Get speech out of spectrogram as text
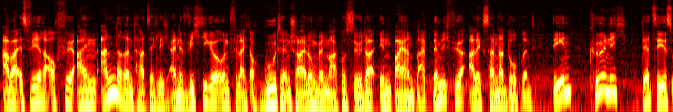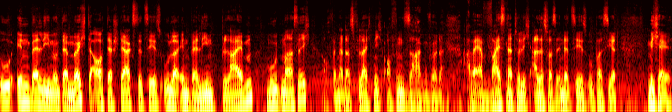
Aber es wäre auch für einen anderen tatsächlich eine wichtige und vielleicht auch gute Entscheidung, wenn Markus Söder in Bayern bleibt, nämlich für Alexander Dobrindt, den König der CSU in Berlin. Und der möchte auch der stärkste CSUler in Berlin bleiben, mutmaßlich, auch wenn er das vielleicht nicht offen sagen würde. Aber er weiß natürlich alles, was in der CSU passiert. Michael,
